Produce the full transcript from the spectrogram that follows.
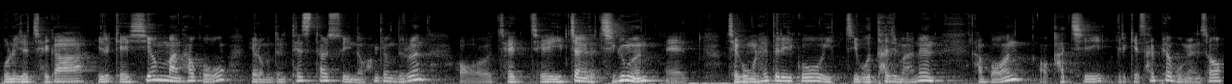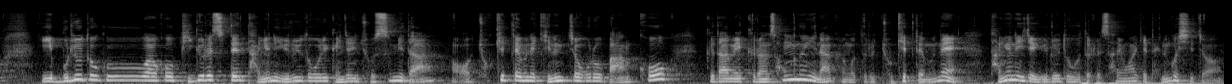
물론 이제 제가 이렇게 시험만 하고 여러분들이 테스트할 수 있는 환경들은 어, 제, 제, 입장에서 지금은 예, 제공을 해드리고 있지 못하지만은 한번 어, 같이 이렇게 살펴보면서 이 무료 도구하고 비교를 했을 땐 당연히 유료 도구이 굉장히 좋습니다. 어, 좋기 때문에 기능적으로 많고 그 다음에 그런 성능이나 그런 것들을 좋기 때문에 당연히 이제 유료 도구들을 사용하게 되는 것이죠.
